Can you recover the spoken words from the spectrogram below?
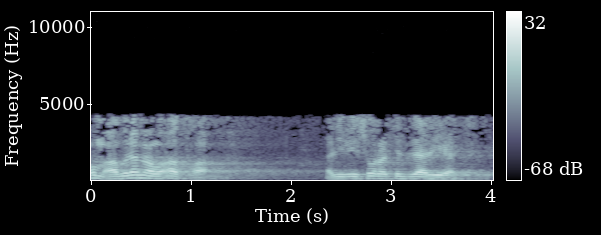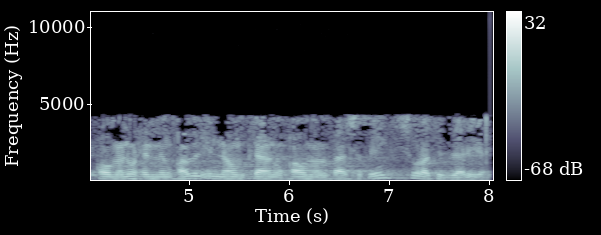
هم أظلم وأطغى. هذه في سورة الذاريات. قوم نوح من قبل إنهم كانوا قوما فاسقين في سورة الذاريات.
